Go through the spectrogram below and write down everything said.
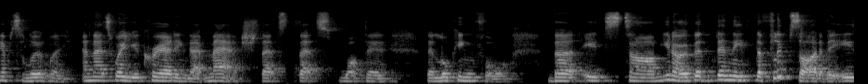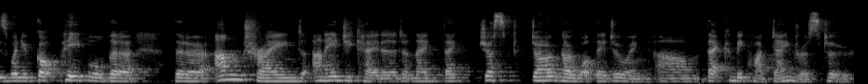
Absolutely, and that's where you're creating that match. That's that's what they're they're looking for. But it's um, you know, but then the the flip side of it is when you've got people that are that are untrained, uneducated, and they they just don't know what they're doing. Um, that can be quite dangerous too.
